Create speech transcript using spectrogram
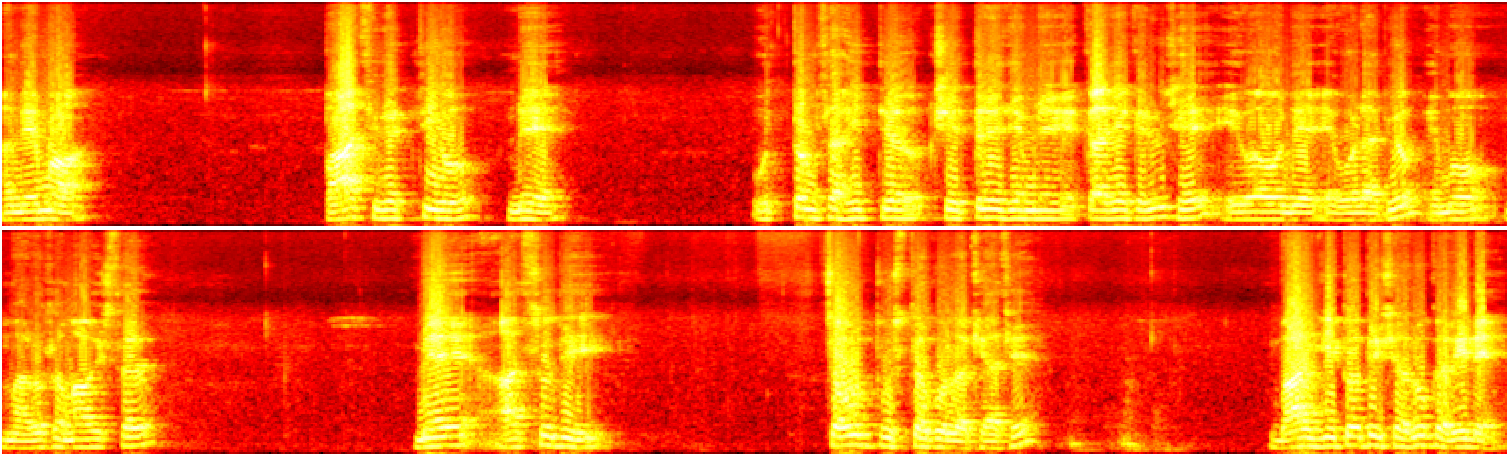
અને એમાં પાંચ વ્યક્તિઓને ઉત્તમ સાહિત્ય ક્ષેત્રે જેમણે કાર્ય કર્યું છે, એવાઓને એવોર્ડ આપ્યો. એમાં મારો સમાવેશ થયો. મેં આજ સુધી ચૌદ પુસ્તકો લખ્યા છે. બાળગીતોથી શરૂ કરીને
